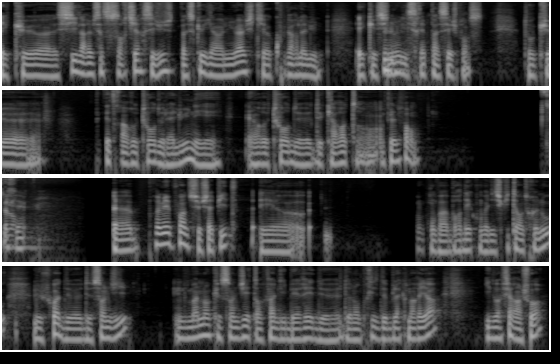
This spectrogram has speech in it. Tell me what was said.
Et que euh, s'il a réussi à s'en sortir, c'est juste parce qu'il y a un nuage qui a couvert la Lune. Et que sinon, Mhm. il y serait passé, je pense. Donc, euh, peut-être un retour de la Lune et, et un retour de, de Carotte en, en pleine forme. Qui Vraiment. sait Euh, premier point de ce chapitre, et euh, qu'on va aborder, qu'on va discuter entre nous, le choix de, de Sanji. Maintenant que Sanji est enfin libéré de, de l'emprise de Black Maria, il doit faire un choix.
